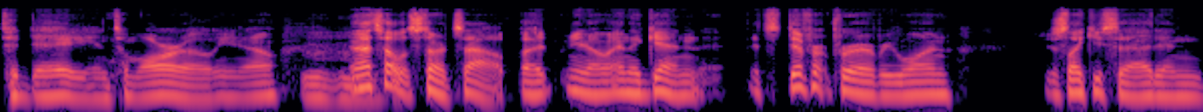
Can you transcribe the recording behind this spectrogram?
today and tomorrow, you know. Mhm. And that's how it starts out. But, you know, and again, it's different for everyone, just like you said. And,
